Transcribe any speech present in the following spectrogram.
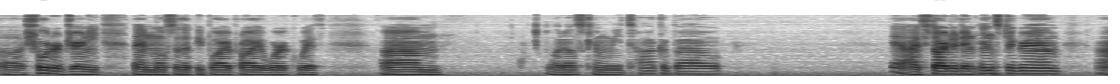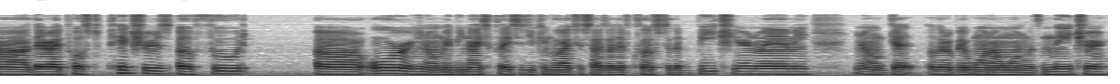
a shorter journey than most of the people I probably work with. Um, what else can we talk about? Yeah, I've started an Instagram. Uh, there I post pictures of food uh, or you know maybe nice places you can go exercise. I live close to the beach here in Miami. You know, get a little bit one-on-one with nature,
